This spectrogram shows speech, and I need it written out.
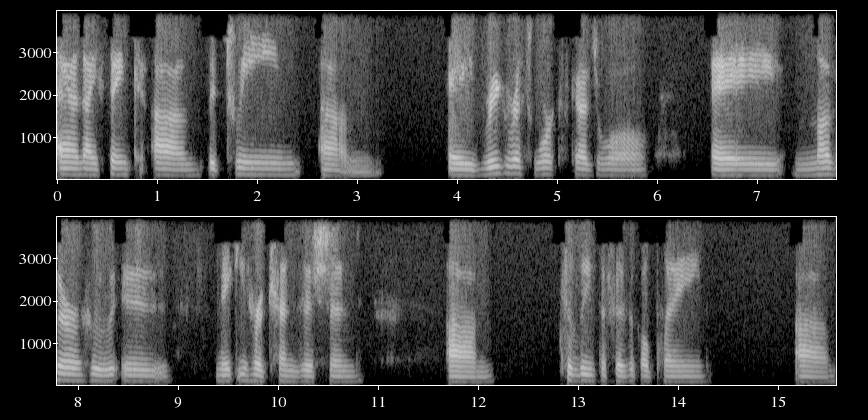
and I think um, between um, a rigorous work schedule, a mother who is making her transition um, to leave the physical plane, um,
